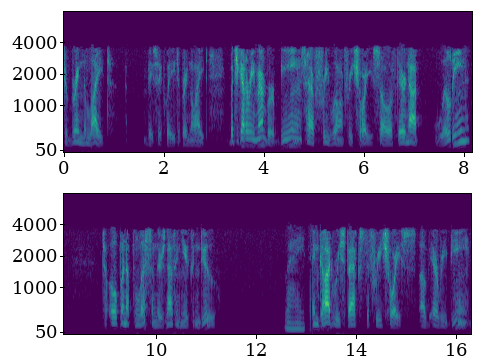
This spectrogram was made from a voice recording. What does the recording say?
to bring the light, basically to bring light. But you got to remember, beings mm. have free will and free choice. So if they're not willing to open up and listen, there's nothing you can do. Right. And God respects the free choice of every being.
